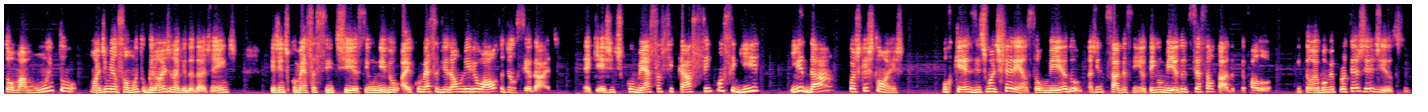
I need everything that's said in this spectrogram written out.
tomar muito, uma dimensão muito grande na vida da gente, que a gente começa a sentir assim um nível, aí começa a virar um nível alto de ansiedade é que a gente começa a ficar sem conseguir lidar com as questões. Porque existe uma diferença. O medo, a gente sabe assim, eu tenho medo de ser assaltado, que você falou. Então eu vou me proteger disso.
